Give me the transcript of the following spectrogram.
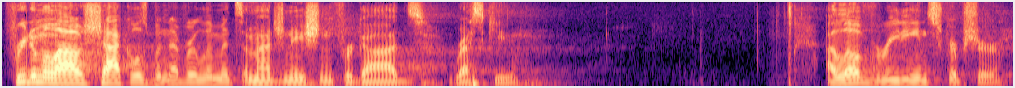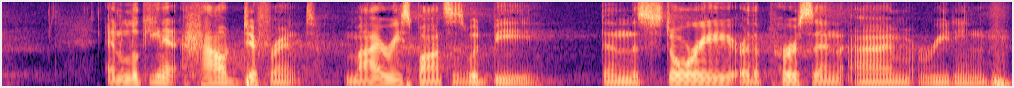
Freedom allows shackles, but never limits imagination for God's rescue. I love reading scripture and looking at how different my responses would be than the story or the person I'm reading.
